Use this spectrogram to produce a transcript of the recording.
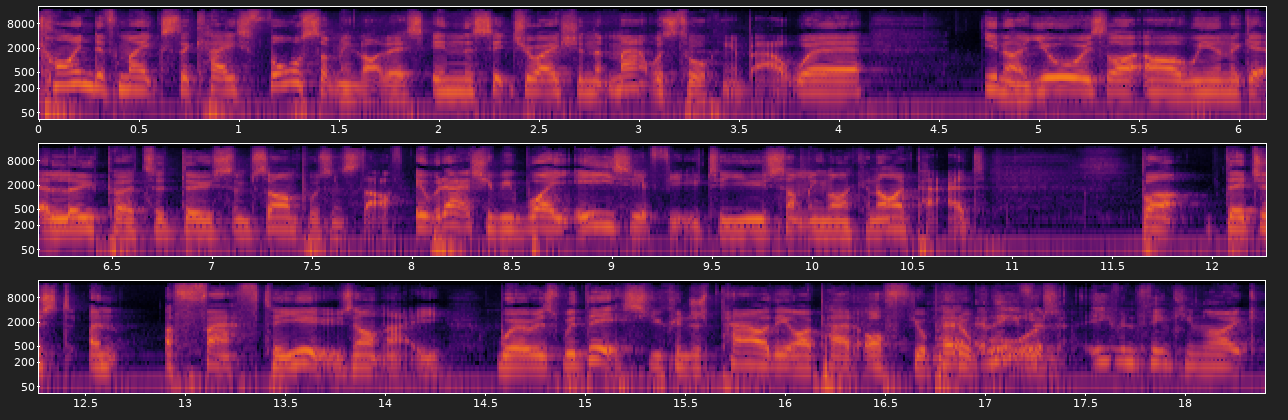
kind of makes the case for something like this in the situation that Matt was talking about, where you know you're always like, oh, we're going to get a looper to do some samples and stuff. It would actually be way easier for you to use something like an iPad, but they're just an, a faff to use, aren't they? Whereas with this, you can just power the iPad off your pedal and board. even, even thinking like,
